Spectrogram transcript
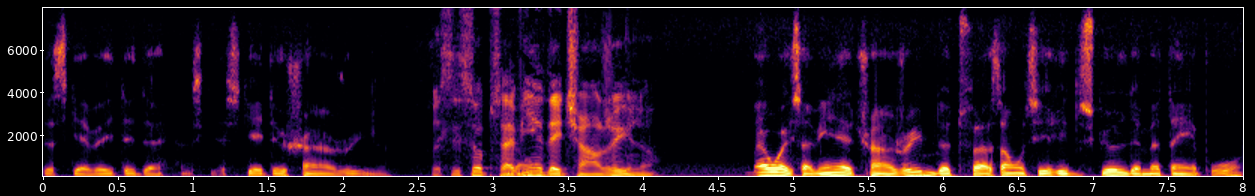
de ce qui avait été, de- ce qui- a été changé. Ben, c'est ça, puis ça vient d'être changé. Là. Ben oui, ça vient d'être changé, mais de toute façon, c'est ridicule de mettre un poids.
